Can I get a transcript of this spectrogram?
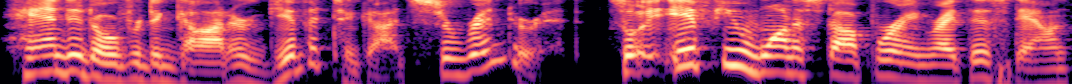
hand it over to God or give it to God, surrender it. So if you want to stop worrying, write this down.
